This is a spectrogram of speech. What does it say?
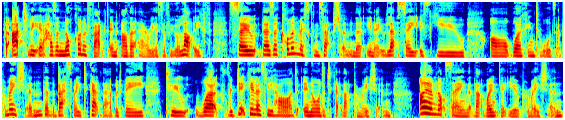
that actually it has a knock-on effect in other areas of your life. So there's a common misconception that, you know, let's say if you are working towards a promotion, that the best way to get there would be to work ridiculously hard in order to get that promotion. I am not saying that that won't get you a promotion.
